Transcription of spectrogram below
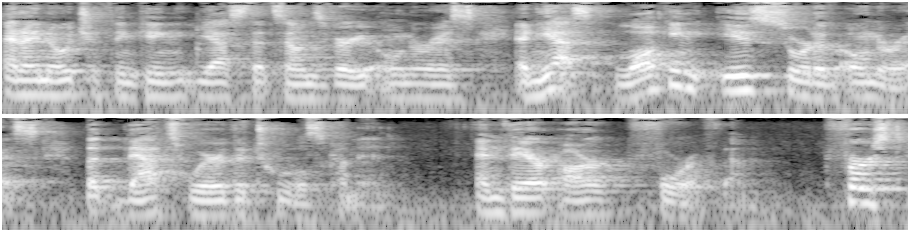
And I know what you're thinking. Yes, that sounds very onerous. And yes, logging is sort of onerous, but that's where the tools come in. And there are four of them. First,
